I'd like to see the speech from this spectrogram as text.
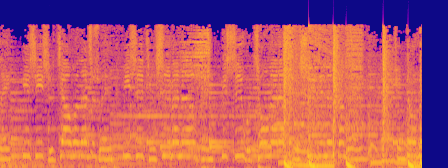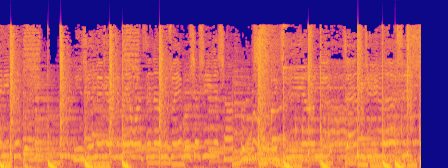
泪，你心事交换了沉睡，你是天使般的美，你是我从来的美，时间的伤悲，全都被你摧毁。你是美酒姐妹，我怎能不醉？不小心爱上你的香味，只有你占据了视线，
